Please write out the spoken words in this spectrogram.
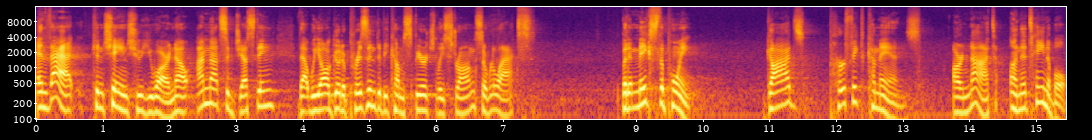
and that can change who you are. Now, I'm not suggesting that we all go to prison to become spiritually strong, so relax. But it makes the point God's perfect commands are not unattainable,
